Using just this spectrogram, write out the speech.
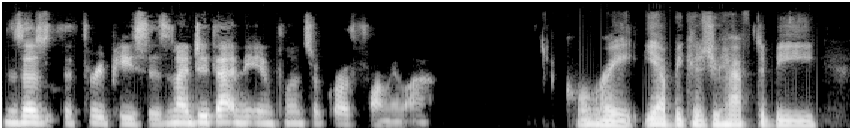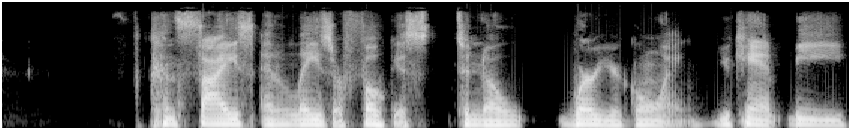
And those are the three pieces. And I do that in the influencer growth formula. Great. Yeah, because you have to be concise and laser focused to know where you're going. You can't be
